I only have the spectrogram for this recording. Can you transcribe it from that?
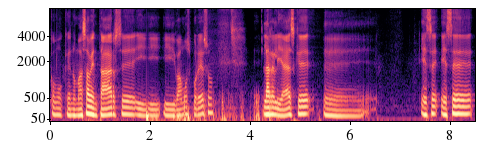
como que nomás aventarse y, vamos por eso, la realidad es que eh, ese, ese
